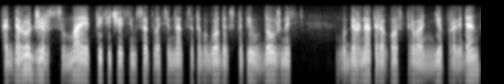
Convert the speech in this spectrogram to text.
Когда Роджерс в мае 1718 года вступил в должность губернатора острова Нью-Провиденс,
